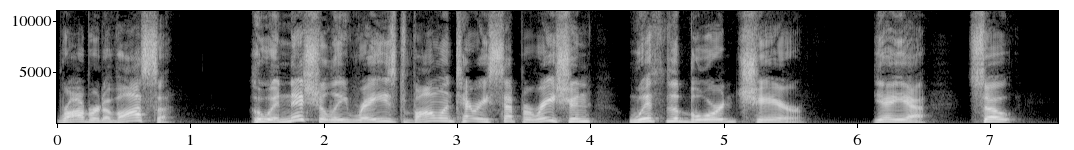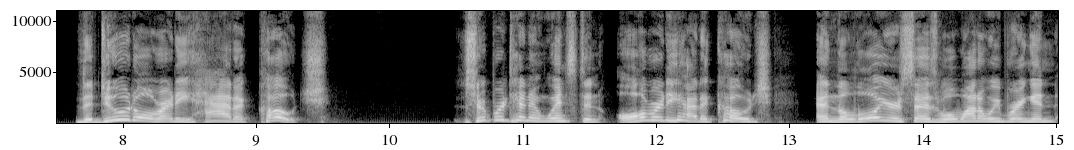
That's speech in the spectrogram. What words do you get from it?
Robert Avossa, who initially raised voluntary separation with the board chair. Yeah, yeah. So the dude already had a coach. Superintendent Winston already had a coach, and the lawyer says, well, why don't we bring in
